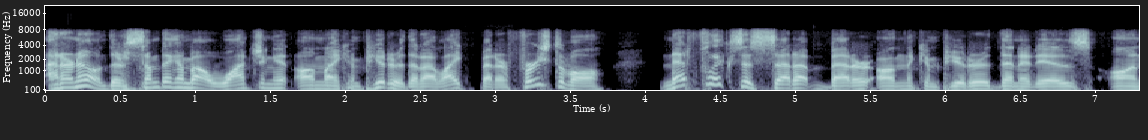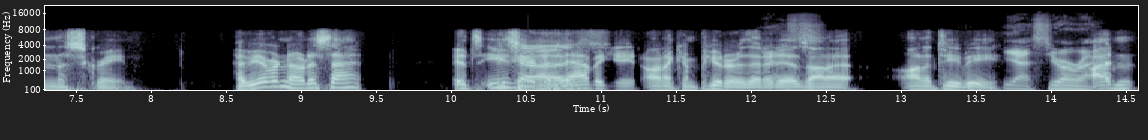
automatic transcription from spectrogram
I don't know, there's something about watching it on my computer that I like better. First of all, Netflix is set up better on the computer than it is on the screen. Have you ever noticed that? It's easier Because- to navigate on a computer than it Yes. is on a on a TV. yes, you are right. I didn't,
